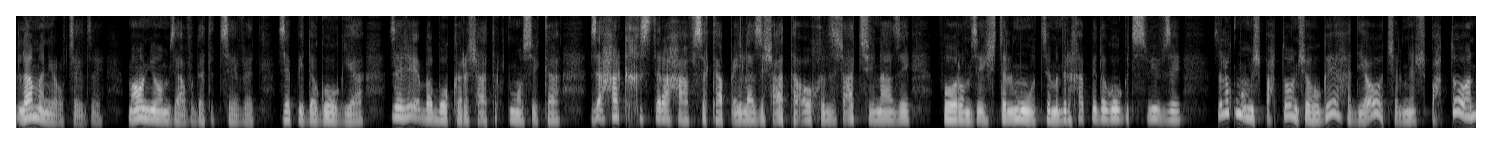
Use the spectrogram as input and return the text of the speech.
למה אני רוצה את זה. מעון יום זה עבודת צוות, זה פדגוגיה, זה בבוקר שעת מוסיקה, זה אחר כך אסתראחה, הפסקה פעילה, זה שעת האוכל, זה שעת שינה, זה פורום, זה השתלמות, זה מדריכה פדגוגית סביב זה. זה לא כמו משפחתון שהוגה הדעות של משפחתון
